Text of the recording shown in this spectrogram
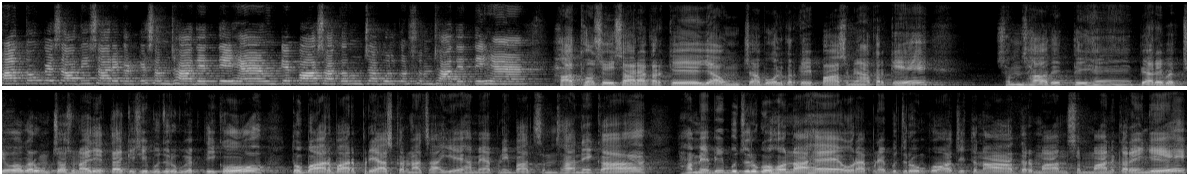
हाथों के साथ इशारे करके समझा देते हैं उनके पास आकर ऊँचा बोलकर समझा देते हैं। हाथों से इशारा करके या ऊँचा बोल करके पास में आकर के समझा देते हैं। प्यारे बच्चों अगर ऊँचा सुनाई देता है किसी बुज़ुर्ग व्यक्ति को तो बार बार प्रयास करना चाहिए हमें अपनी बात समझाने का। हमें भी बुज़ुर्ग होना है और अपने बुज़ुर्गों को जितना आदर, मान, सम्मान करेंगे,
